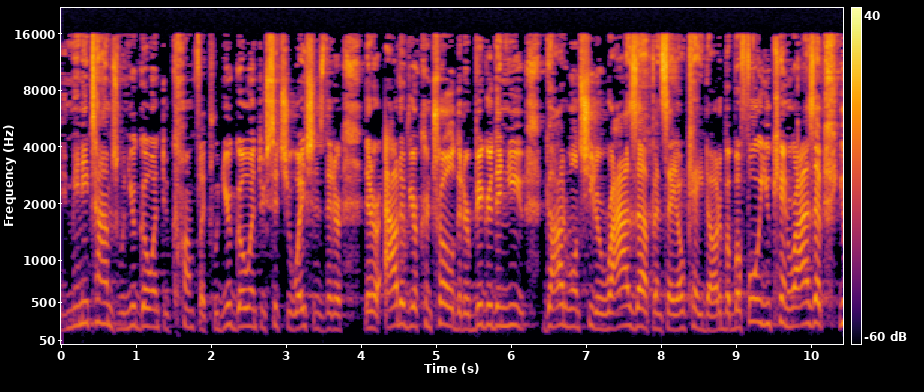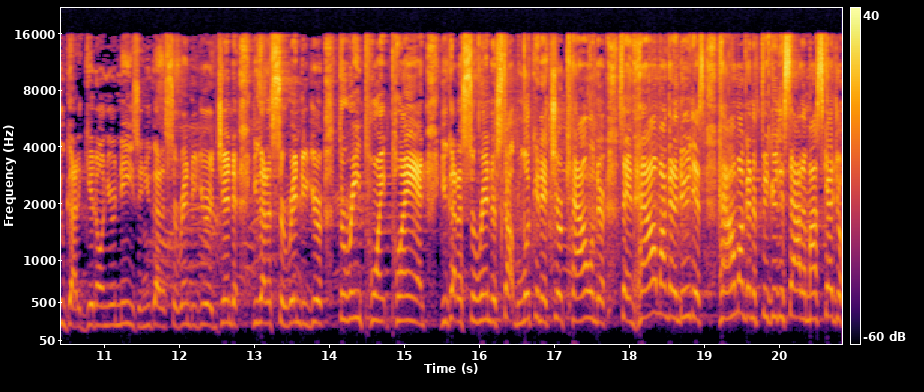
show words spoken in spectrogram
And many times when you're going through conflict, when you're going through situations that are, that are out of your control, that are bigger than you, God wants you to rise up and say, okay, daughter, but before you can rise up, you got to get on your knees and you got to surrender your agenda. You got to surrender your three point plan. You got to surrender. Stop looking at your calendar saying, how am I going to do this? How am I going to figure this out in my schedule?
